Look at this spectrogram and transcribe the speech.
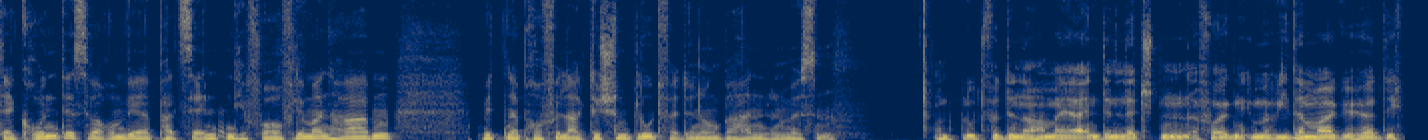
der Grund ist, warum wir Patienten, die Vorflimmern haben, mit einer prophylaktischen Blutverdünnung behandeln müssen. Und Blutverdünner haben wir ja in den letzten Folgen immer wieder mal gehört. Ich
